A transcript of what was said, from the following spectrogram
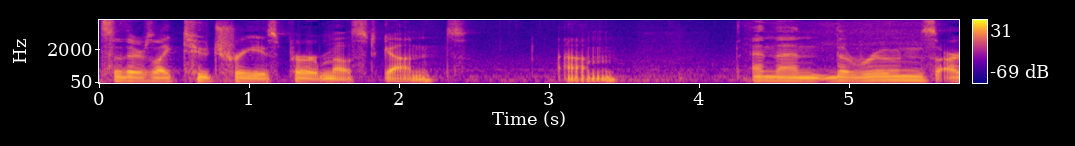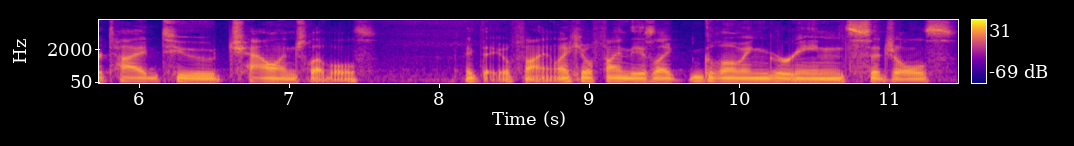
so there's like two trees per most guns. And then the runes are tied to challenge levels, like that you'll find. Like you'll find these like glowing green sigils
